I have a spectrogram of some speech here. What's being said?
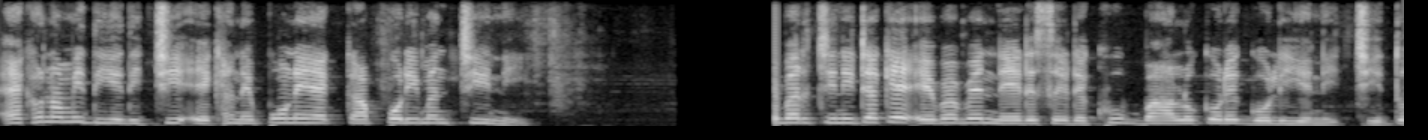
এখন আমি দিয়ে দিচ্ছি এখানে পনে এক কাপ পরিমাণ চিনি। এবার চিনিটাকে এভাবে নেড়ে সেড়ে খুব ভালো করে গলিয়ে নিচ্ছি। তো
